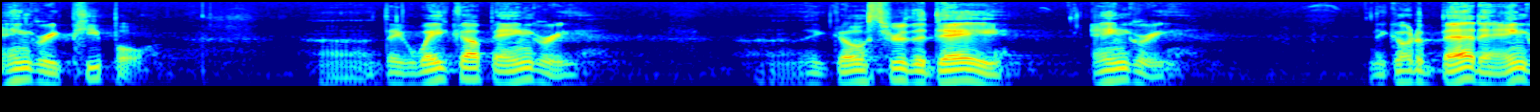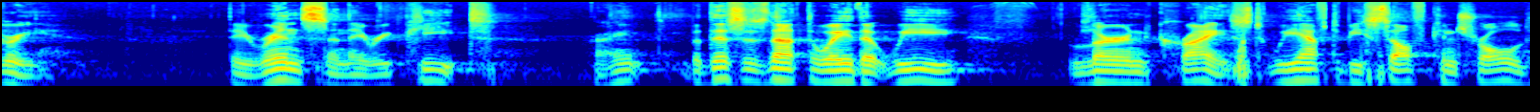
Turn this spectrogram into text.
angry people. Uh, they wake up angry. Uh, they go through the day angry. They go to bed angry. They rinse and they repeat, right? But this is not the way that we learned Christ. We have to be self controlled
